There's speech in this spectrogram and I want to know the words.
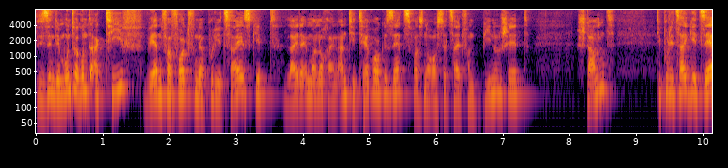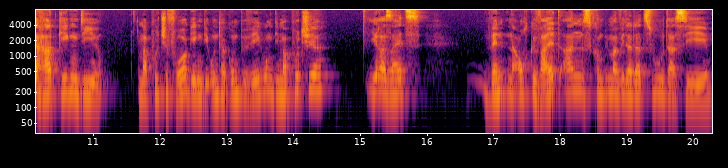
Sie sind im Untergrund aktiv, werden verfolgt von der Polizei. Es gibt leider immer noch ein Antiterrorgesetz, was noch aus der Zeit von Pinochet stammt. Die Polizei geht sehr hart gegen die Mapuche vor, gegen die Untergrundbewegung. Die Mapuche ihrerseits wenden auch Gewalt an. Es kommt immer wieder dazu, dass sie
